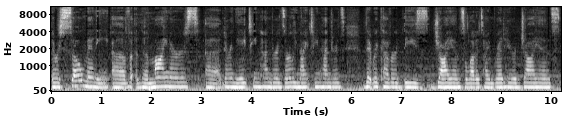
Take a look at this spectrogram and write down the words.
there were so many of the miners uh, during the 1800s, early 1900s, that recovered these giants, a lot of time red-haired giants,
